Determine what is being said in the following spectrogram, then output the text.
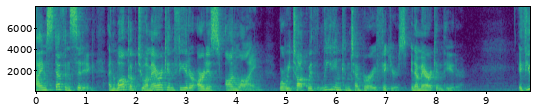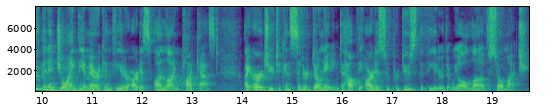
I'm Stefan Sittig, and welcome to American Theater Artists Online, where we talk with leading contemporary figures in American theater. If you've been enjoying the American Theater Artists Online podcast, I urge you to consider donating to help the artists who produce the theater that we all love so much.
